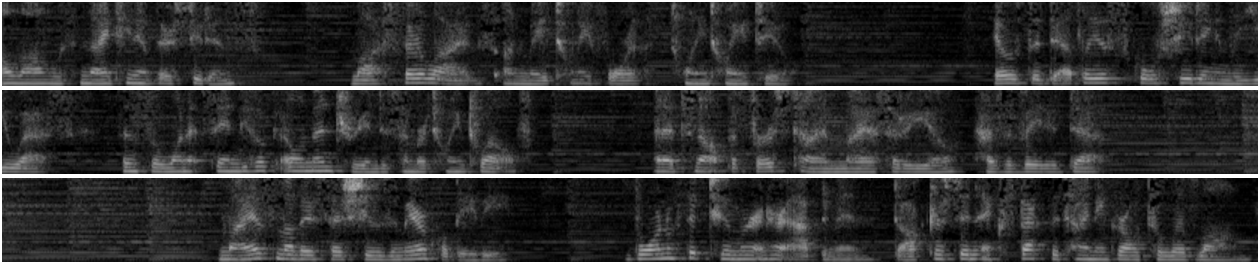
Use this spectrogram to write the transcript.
along with 19 of their students, lost their lives on May 24, 2022. It was the deadliest school shooting in the U.S. since the one at Sandy Hook Elementary in December 2012, and it's not the first time Maya Cerrillo has evaded death. Maya's mother says she was a miracle baby. Born with a tumor in her abdomen, doctors didn't expect the tiny girl to live long,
